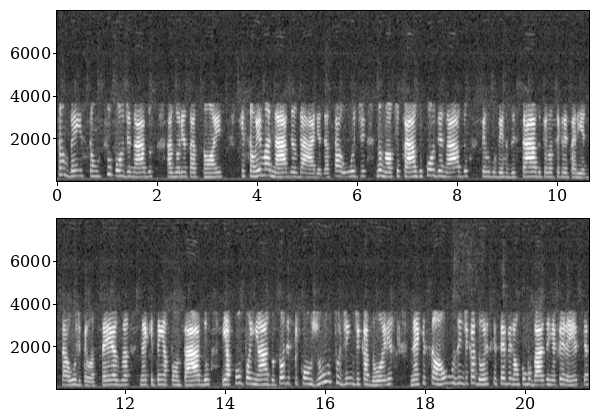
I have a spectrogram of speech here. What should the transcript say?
também estão subordinados às orientações que são emanadas da área da saúde, no nosso caso, coordenado pelo governo do estado, pela Secretaria de Saúde, pela CESA, né, que tem apontado e acompanhado todo esse conjunto de indicadores, né, que são os indicadores que servirão como base e referência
